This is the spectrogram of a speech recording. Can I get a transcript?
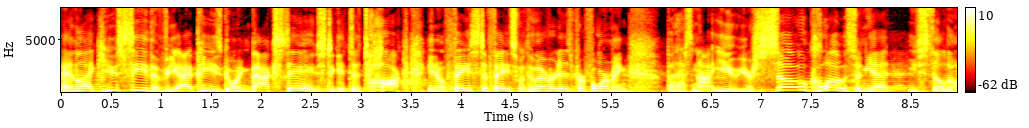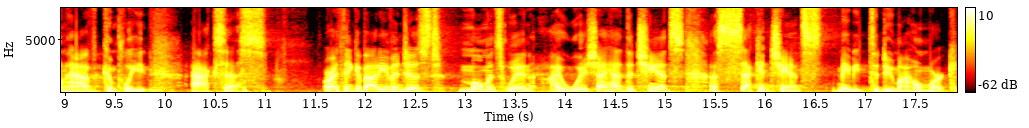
and like you see the VIPs going backstage to get to talk, you know, face to face with whoever it is performing, but that's not you. You're so close and yet you still don't have complete access. Or I think about even just moments when I wish I had the chance, a second chance, maybe to do my homework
